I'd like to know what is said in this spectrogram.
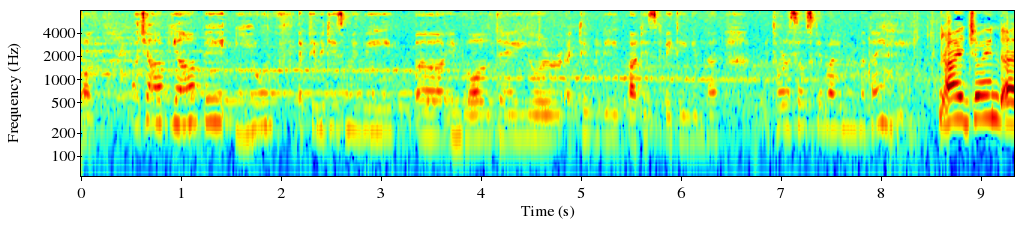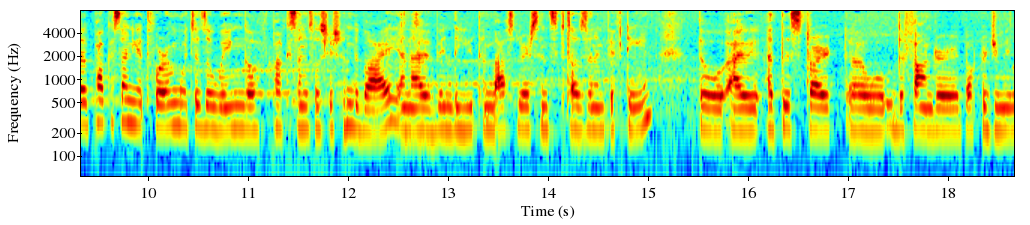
اچھا آپ یہاں پہ یوتھ ایکٹیویٹیز میں بھی انوالوڈ ہیں یور بیٹر اپارچونیٹیز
